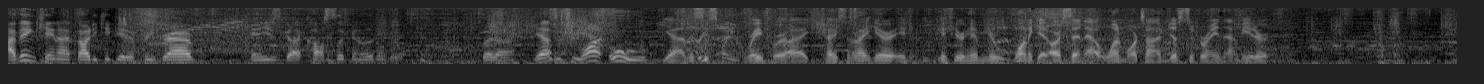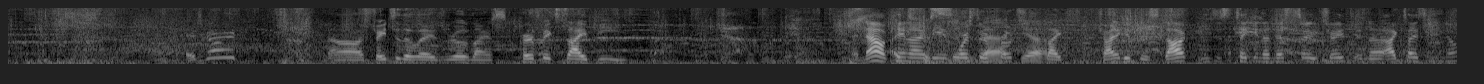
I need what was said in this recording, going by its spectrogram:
I think K9 thought he could get a free grab, and he just got caught slipping a little bit. But uh, yeah, that's what you want. Ooh, Yeah, and this is swing. great for Ike Tyson right here. If if you're him, you want to get Arsene out one more time just to drain that meter. Edge guard? No, straight to the ledge, real nice. Perfect side B. And now Ike's K9 being forced to back, approach, yeah. like trying to get this stock. He's just taking unnecessary trades, and uh, Ike Tyson, you know,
